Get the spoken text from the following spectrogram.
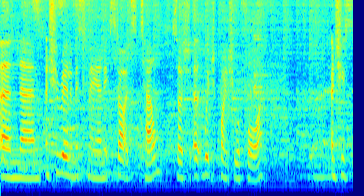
And um, and she really missed me, and it started to tell. So she, at which point she was four, and she's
